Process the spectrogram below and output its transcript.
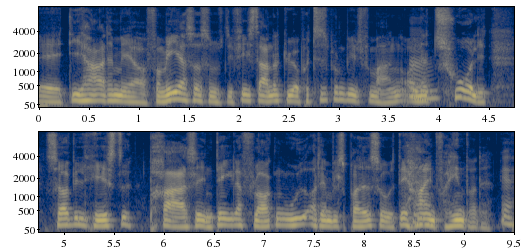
øh, de har det med at formere sig, som de fleste andre dyr, på et tidspunkt bliver det for mange, og naturligt, så vil heste presse en del af flokken ud, og den vil sprede sig ud. Det har en forhindret det. Ja.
